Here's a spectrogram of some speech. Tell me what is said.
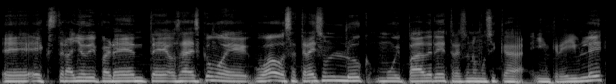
eh, extraño, diferente. O sea, es como de wow, o sea, traes un look muy padre, traes una música increíble.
